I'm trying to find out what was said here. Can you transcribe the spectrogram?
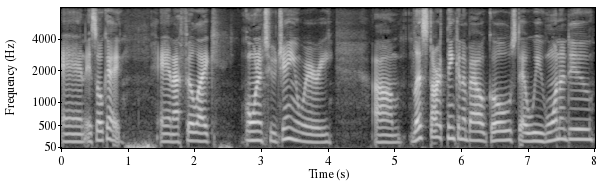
and it's okay. And I feel like going into January, um, let's start thinking about goals that we want to do.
